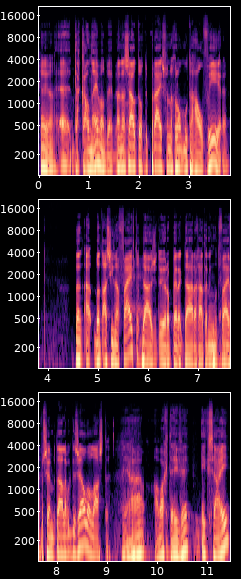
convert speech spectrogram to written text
Ja, ja. eh, dat kan, hè, want we hebben... maar dan zou toch de prijs van de grond moeten halveren? Eh, want als hij naar 50.000 euro per hectare gaat en ik moet 5% betalen, heb ik dezelfde lasten. Ja, maar wacht even. Ik zei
